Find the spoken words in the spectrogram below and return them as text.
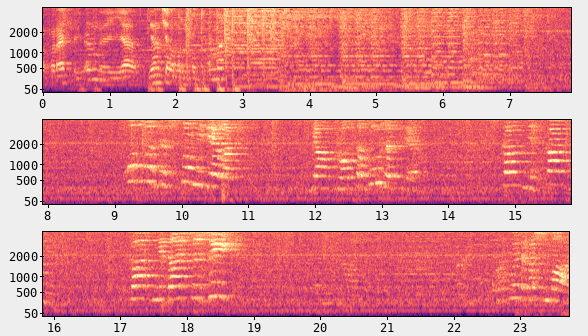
операцій, і все, і я Для начала можно попробовать. Просто в ужасе. Как мне, как мне? Как мне дальше жить? Какой-то кошмар.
